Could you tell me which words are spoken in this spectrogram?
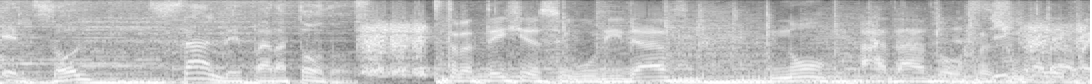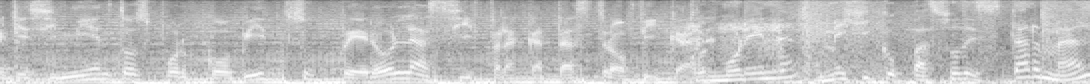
El sol sale para todos. Estrategia de seguridad no ha dado La cifra de resultados. fallecimientos por COVID superó la cifra catastrófica. Con Morena, México pasó de estar mal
